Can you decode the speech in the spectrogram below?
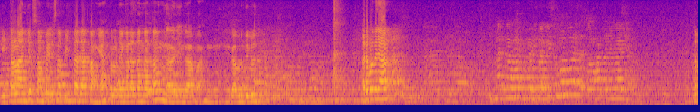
Kita lanjut sampai Ustaz Pinta datang ya. Kalau dia nggak datang-datang nggak nggak apa, nggak berhenti berhenti. Ada pertanyaan? Ter,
